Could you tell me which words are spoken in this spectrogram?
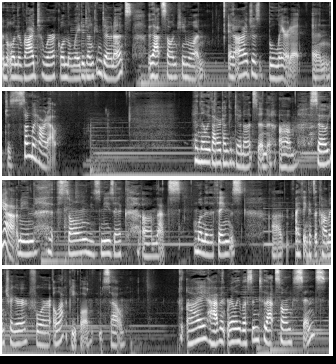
And on the ride to work, on the way to Dunkin' Donuts, that song came on. And I just blared it and just sung my heart out. And then we got our Dunkin' Donuts, and um, so yeah, I mean, songs, music, um, that's one of the things. Uh, I think it's a common trigger for a lot of people. So I haven't really listened to that song since,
